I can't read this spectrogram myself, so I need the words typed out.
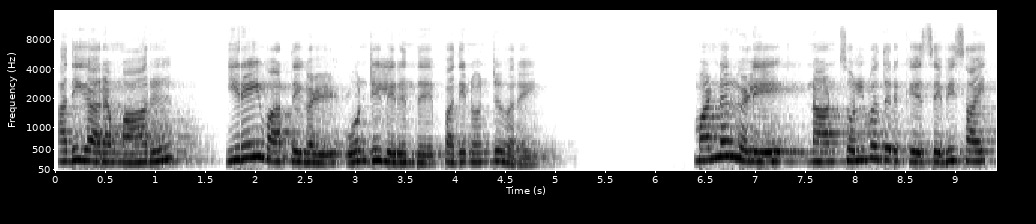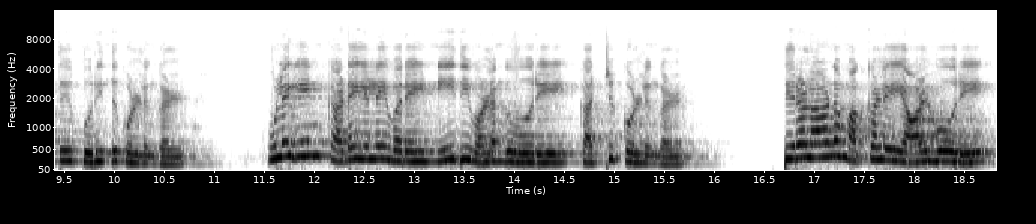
அதிகாரம் ஆறு இறை வார்த்தைகள் ஒன்றிலிருந்து பதினொன்று வரை. மன்னர்களே நான் சொல்வதற்கு செவிசாய்த்து புரிந்து கொள்ளுங்கள். உலகின் கடையிலை வரை நீதி வழங்குவோரே கற்றுக்கொள்ளுங்கள். திரளான மக்களை ஆள்வோரே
